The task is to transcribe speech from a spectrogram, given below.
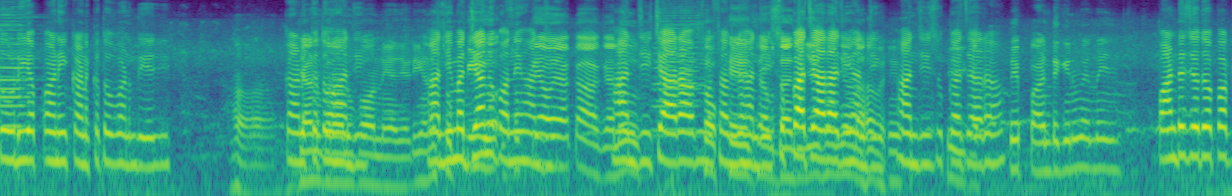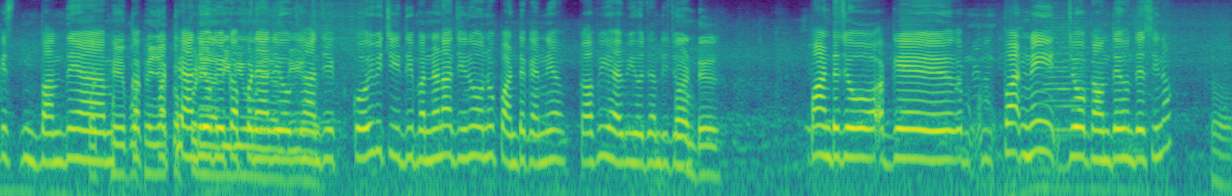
ਤੂੜੀ ਆਪਣੀ ਕਣਕ ਤੋਂ ਬਣਦੀ ਹੈ ਜੀ। ਹਾਂ ਕਣਕ ਜਾਨਵਰਾਂ ਤੋਂ ਨੂੰ ਹਾਂਜੀ। ਪਾਉਂਦੇ ਆ ਜਿਹੜੀ ਹਨਾ? ਹਾਂਜੀ ਸੁੱਕੀ ਮੱਝਾਂ ਨੂੰ ਹੋ- ਪਾਉਂਦੇ ਸੁੱਕਿਆ ਹੋਇਆ ਘਾਹ ਕਹਿ ਲਓ। ਹਾਂਜੀ ਚਾਰਾ ਮਤਲਬ ਸੌਖੇ ਹਾਂਜੀ ਸ਼ਬਦਾਂ 'ਚ ਸੁੱਕਾ ਜੇ ਚਾਰਾ ਜੀ ਸਮਝਾਉਣਾ ਹਾਂਜੀ। ਹੋਵੇ। ਹਾਂਜੀ ਸੁੱਕਾ ਠੀਕ ਹੈ। ਚਾਰਾ। ਤੇ ਪੰਡ ਕਿਹਨੂੰ ਕਹਿੰਦੇ ਜੀ? ਪੰਡ ਜਦੋਂ ਆਪਾਂ ਕਿਸ ਬੰਨਦੇ ਆ ਪੱਠੇ ਪੁੱਠੇ ਜਾਂ ਪੱਠਿਆਂ ਦੀ ਹੋ ਗਈ ਕੱਪੜਿਆਂ ਦੀ ਹੋ ਗਈ। ਹਾਂਜੀ। ਕੋਈ ਵੀ ਚੀਜ਼ ਦੀ ਬੰਨਣਾ ਜਿਹਨੂੰ ਉਹਨੂੰ ਪੰਡ ਕਹਿੰਦੇ ਆ ਕਾਫੀ ਹੈਵੀ ਹੋ ਜਾਂਦੀ ਜੋ ਭੰਡ ਪੰਡ ਜੋ ਅੱਗੇ ਅਮ, ਭੰ- ਨਹੀਂ ਜੋ ਗਾਉਂਦੇ ਹੁੰਦੇ ਸੀ ਨਾ। ਹਾਂ।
